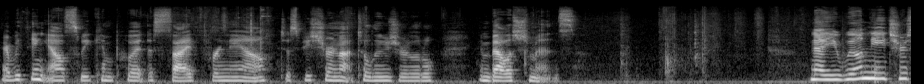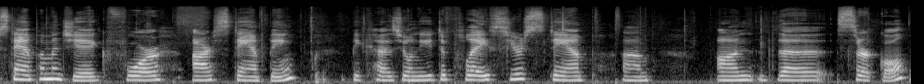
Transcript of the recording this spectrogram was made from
Everything else we can put aside for now. Just be sure not to lose your little embellishments. Now you will need your Stamp-A-Majig for our stamping because you'll need to place your stamp um, on the circle.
